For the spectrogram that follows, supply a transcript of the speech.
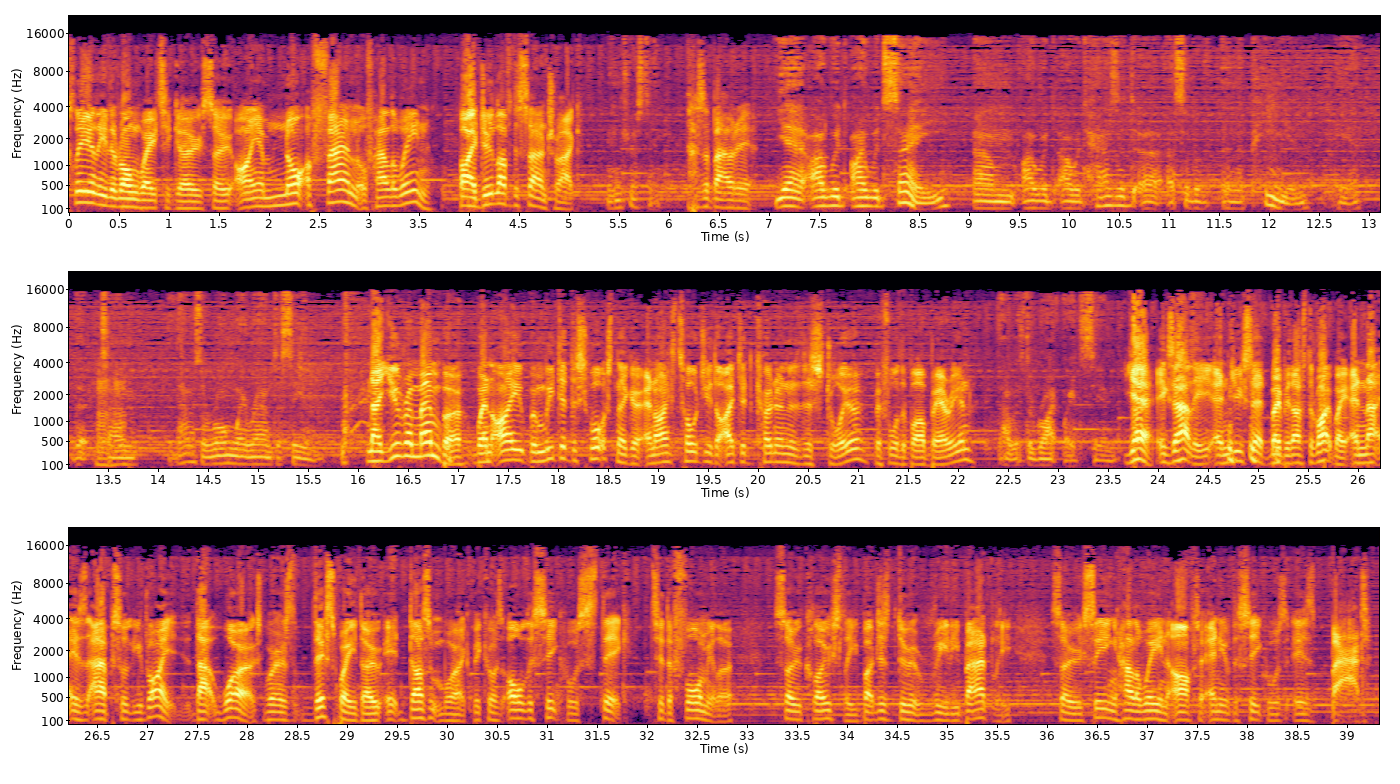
clearly the wrong way to go. So I am not a fan of Halloween, but I do love the soundtrack. Interesting. That's about it. Yeah, I would I would say um, I would I would hazard a, a sort of an opinion here that Mm-hmm. um, that was the wrong way round to see him. Now you remember when I when we did the Schwarzenegger and I told you that I did Conan the Destroyer before the Barbarian. that was the right way to see him. Yeah, exactly. And you said maybe that's the right way, and that is absolutely right. That works. Whereas this way, though, it doesn't work because all the sequels stick to the formula so closely, but just do it really badly. So seeing Halloween after any of the sequels is bad.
